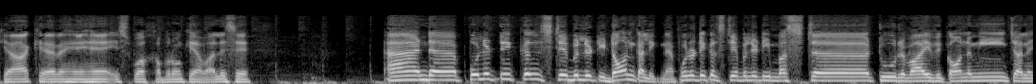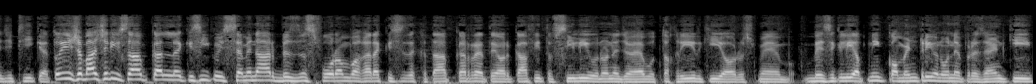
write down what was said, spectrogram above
क्या कह रहे हैं इस वक्त खबरों के हवाले से। एंड पोलिटिकल स्टेबिलिटी डॉन का लिखना है political stability must to revive economy चलें जी ठीक है तो ये शबाज शरीफ साहब कल किसी कोई सेमिनार बिज़नेस फोरम वगैरह किसी से खिताब कर रहे थे और काफ़ी तफसीली उन्होंने जो है वो तकरीर की और उसमें बेसिकली अपनी कॉमेंट्री उन्होंने प्रेजेंट की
